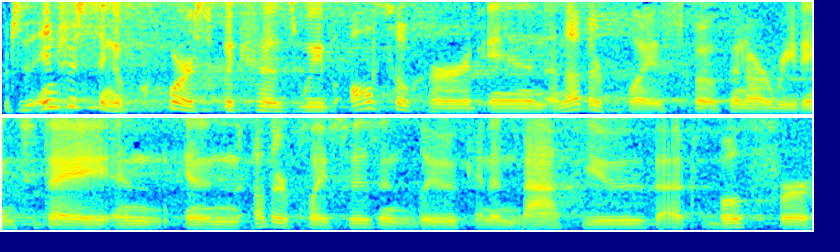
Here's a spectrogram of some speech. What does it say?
Which is interesting, of course, because we've also heard in another place, both in our reading today and in other places, in Luke and in Matthew, that both for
